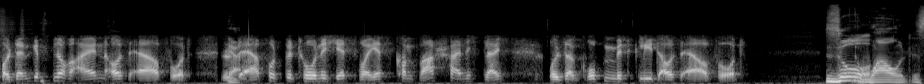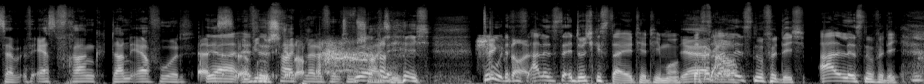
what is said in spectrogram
Und dann gibt es noch einen aus Erfurt. Und Ja. Erfurt betone ich jetzt, weil jetzt kommt wahrscheinlich gleich unser Gruppenmitglied aus Erfurt. So. Wow, das ist ja erst Frank, dann Erfurt. Ja, Das ist wie eine ist- Schallplatte von Team Scheiße. Du, das ist alles durchgestylt hier, Timo. Ja, das ist genau. alles nur für dich. Alles nur für dich. Und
